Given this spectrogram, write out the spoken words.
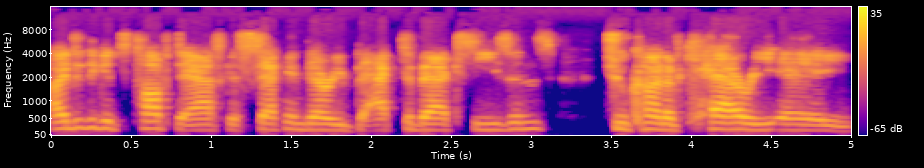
I do think it's tough to ask a secondary back to back seasons to kind of carry a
